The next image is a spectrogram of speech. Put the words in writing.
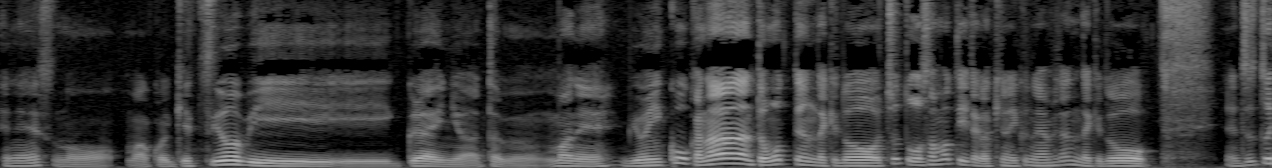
でね、その、まあこれ月曜日ぐらいには多分、まあね、病院行こうかななんて思ってるんだけど、ちょっと収まっていたから昨日行くのやめたんだけど、ずっと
